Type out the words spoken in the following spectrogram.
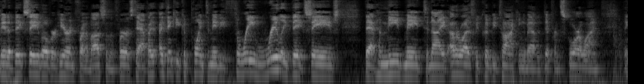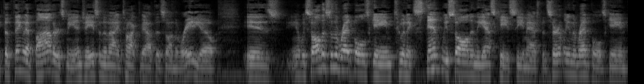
Made a big save over here in front of us in the first half. I, I think you could point to maybe three really big saves that Hamid made tonight. Otherwise, we could be talking about a different score line. I think the thing that bothers me, and Jason and I talked about this on the radio, is you know we saw this in the Red Bulls game to an extent we saw it in the SKC match, but certainly in the Red Bulls game,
